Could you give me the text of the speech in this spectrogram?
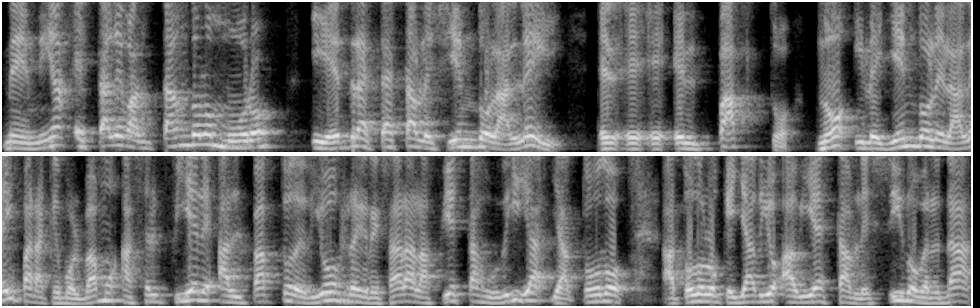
Nehemías está levantando los muros y Esdras está estableciendo la ley. El, pacto, ¿no? Y leyéndole la ley para que volvamos a ser fieles al pacto de Dios, regresar a la fiesta judía y a todo, a todo lo que ya Dios había establecido, ¿verdad?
